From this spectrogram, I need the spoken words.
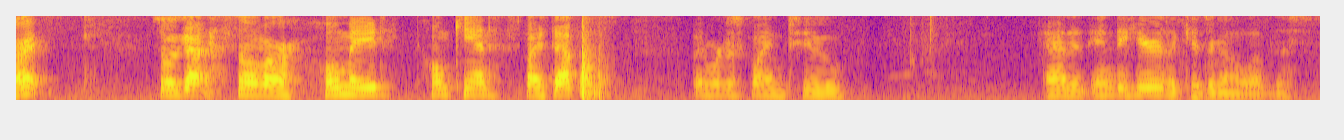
All right, so we got some of our homemade, home canned spiced apples, and we're just going to add it into here. The kids are gonna love this.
